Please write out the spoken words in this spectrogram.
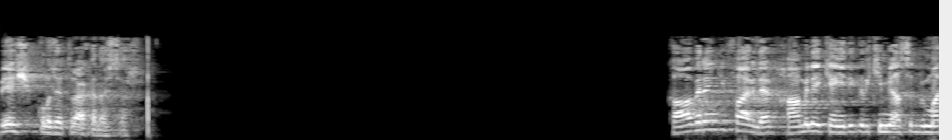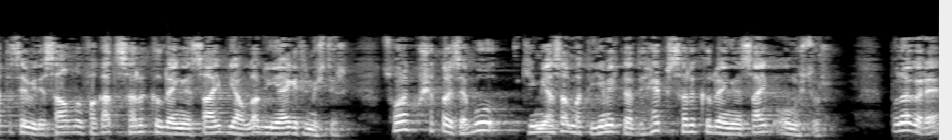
B şıkkı olacaktır arkadaşlar. Kahverengi fareler hamileyken yedikleri kimyasal bir madde sebebiyle sağlıklı fakat sarı kıl rengine sahip yavrular dünyaya getirmiştir. Sonraki kuşaklar ise bu kimyasal madde yemeklerde hep sarı kıl rengine sahip olmuştur. Buna göre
